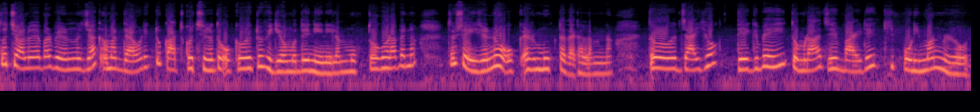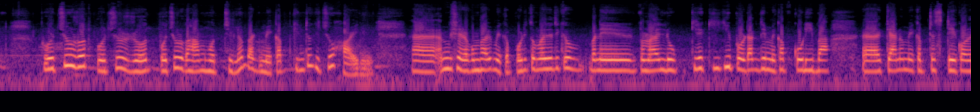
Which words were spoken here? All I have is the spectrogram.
তো চলো এবার বেরোনো যাক, আমার দেওয়ার একটু কাজ করছিল, তো ওকেও একটু ভিডিওর মধ্যে নিয়ে নিলাম, মুখ তো ঘোরাবে না, তো সেই জন্য ওর মুখটা দেখালাম না। তো যাই হোক, দেখবেই তোমরা যে বাইরে কি পরিমাণ রোদ। প্রচুর রোদ প্রচুর রোদ, প্রচুর ঘাম হচ্ছিল বাট মেকআপ কিন্তু কিছু হয়নি। আমি সেরকমভাবে মেকআপ করি তোমরা যদি কেউ মানে তোমরা লুক কী কী প্রোডাক্ট দিয়ে মেকআপ করি বা কেন মেকআপটা স্টে করে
